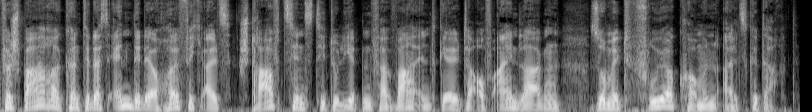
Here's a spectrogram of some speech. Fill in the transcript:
Für Sparer könnte das Ende der häufig als Strafzins titulierten Verwahrentgelte auf Einlagen somit früher kommen als gedacht.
